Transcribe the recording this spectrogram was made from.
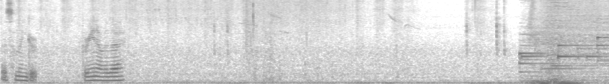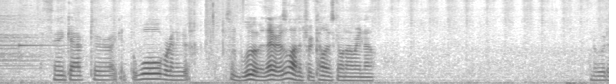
There's something green over there. I think after I get the wool, we're gonna go some blue over there. There's a lot of different colors going on right now. I wonder what a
